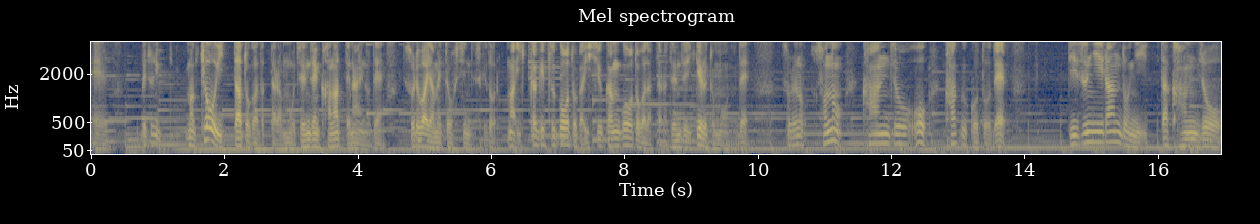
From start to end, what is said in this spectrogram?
えー、別に、まあ、今日行ったとかだったらもう全然かなってないのでそれはやめてほしいんですけど、まあ、1ヶ月後とか1週間後とかだったら全然いけると思うのでそれのその感情を書くことでディズニーランドに行った感情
